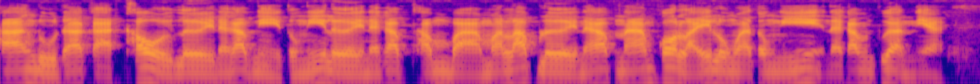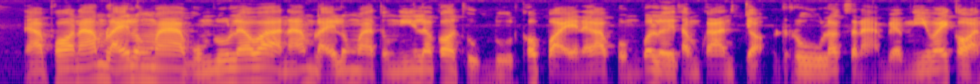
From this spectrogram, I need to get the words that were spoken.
ทางดูดอากาศเข้าเลยนะครับนี่ตรงนี้เลยนะครับทำบ่ามารับเลยนะครับ น้ำก็ไหลลงมาตรงนี้นะครับเพื่อนๆเนี่ยนะครับพอน้ำไหลลงมาผมรู้แล้วว่าน้ำไหลลงมาตรงนี้แล้วก็ถูกดูดเข้าไปนะครับ ผมก็เลยทำการเจาะรูลักษณะแบบนี้ไว้ก่อน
